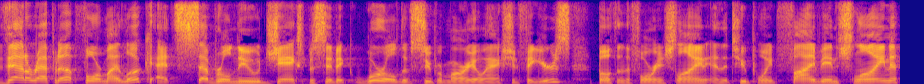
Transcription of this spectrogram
That'll wrap it up for my look at several new Jakks Pacific World of Super Mario action figures, both in the 4 inch line and the 2.5 inch line.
